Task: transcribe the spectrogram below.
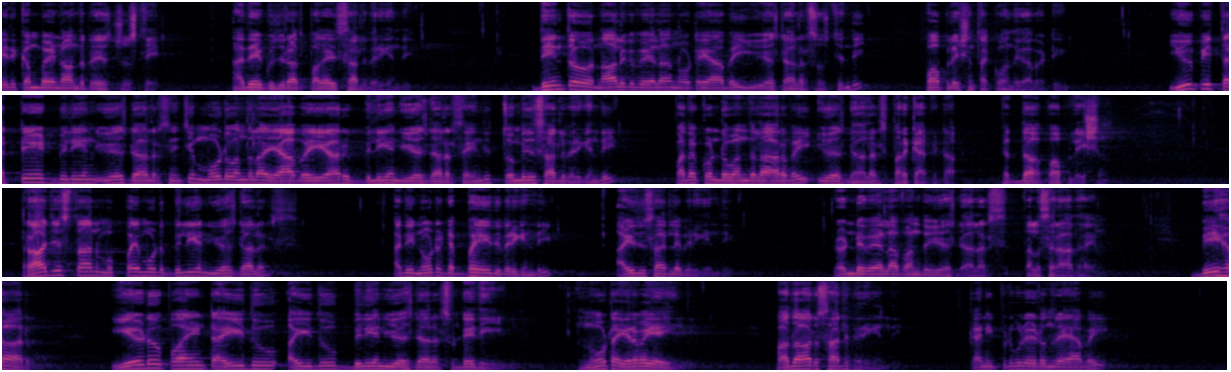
ఇది కంబైన్డ్ ఆంధ్రప్రదేశ్ చూస్తే అదే గుజరాత్ పదహైదు సార్లు పెరిగింది. దీంతో నాలుగు వేల నూట యాభై యుఎస్ డాలర్స్ వచ్చింది. పాపులేషన్ తక్కువ ఉంది కాబట్టి. UP thirty eight billion US dollars నుంచి మూడు వందల యాభై ఆరు బిలియన్ యుఎస్ డాలర్స్ అయింది. తొమ్మిది సార్లు పెరిగింది. పదకొండు వందల అరవై యుఎస్ డాలర్స్ పర్ క్యాపిటల్ పెద్ద పాపులేషన్. రాజస్థాన్ ముప్పై మూడు బిలియన్ యుఎస్ డాలర్స్. అది నూట డెబ్భై ఐదు పెరిగింది. ఐదు సార్లే పెరిగింది. రెండు వేల వంద యుఎస్ డాలర్స్ తలసరి ఆదాయం. బీహార్ ఏడు పాయింట్ ఐదు ఐదు బిలియన్ యుఎస్ డాలర్స్ ఉండేది. నూట ఇరవై అయింది. పదహారు సార్లు పెరిగింది. కానీ ఇప్పుడు కూడా ఏడు వందల యాభై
